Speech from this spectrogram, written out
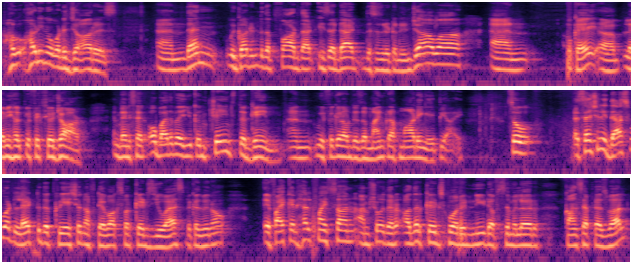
How, how do you know what a jar is? And then we got into the part that he said, Dad, this is written in Java, and okay, uh, let me help you fix your jar. And then he said, Oh, by the way, you can change the game. And we figured out there's a Minecraft modding API. So essentially, that's what led to the creation of Devoxx for Kids US because we know if I can help my son, I'm sure there are other kids who are in need of similar concept as well.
